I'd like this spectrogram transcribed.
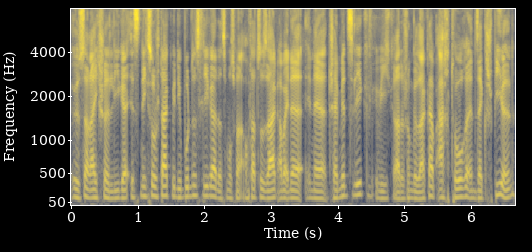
österreichische Liga ist nicht so stark wie die Bundesliga, das muss man auch dazu sagen. Aber in der, in der Champions League, wie ich gerade schon gesagt habe, acht Tore in sechs Spielen.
